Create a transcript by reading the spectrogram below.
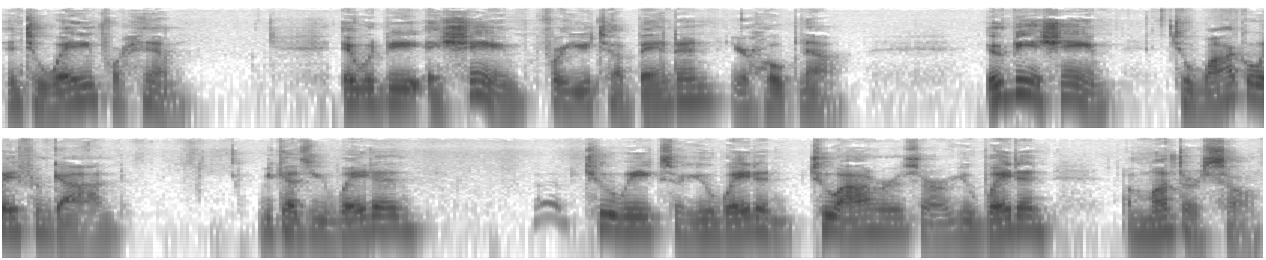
into waiting for Him, it would be a shame for you to abandon your hope now. It would be a shame to walk away from God because you waited uh, two weeks or you waited two hours or you waited a month or so.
